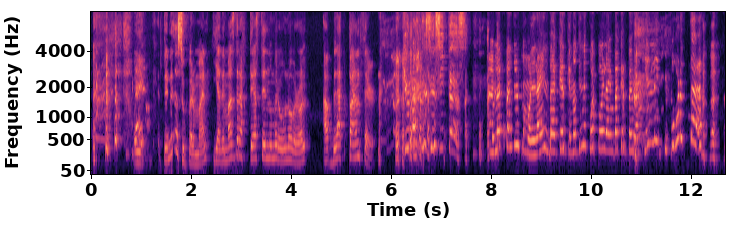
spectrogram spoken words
Oye, tenés a Superman y además drafteaste número uno overall a Black Panther. ¿Qué más necesitas? A Black Panther como linebacker, que no tiene cuerpo de linebacker, pero ¿a quién le importa?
